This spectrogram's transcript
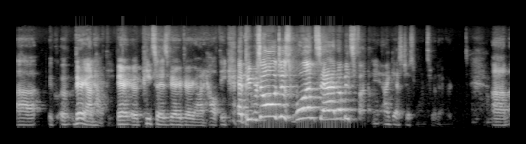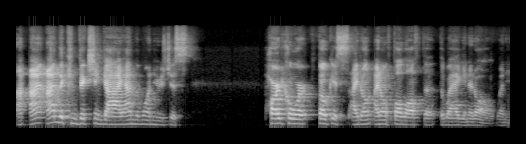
uh, very unhealthy. Very, uh, pizza is very, very unhealthy. And people say, oh, just once, Adam. It's fine. I guess just once, whatever. Um, I, I'm the conviction guy. I'm the one who's just hardcore focus. I don't I don't fall off the, the wagon at all. When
